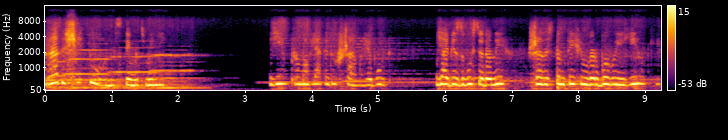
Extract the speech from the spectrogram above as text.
радощі й тугу нестимуть мені. Їм промовляти душа моя буде. Я бізвуся до них шелестом тихим вербової гілки,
